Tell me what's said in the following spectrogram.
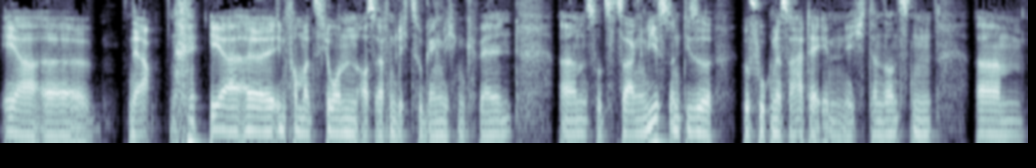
eher äh, ja eher äh, Informationen aus öffentlich zugänglichen Quellen ähm, sozusagen liest und diese Befugnisse hat er eben nicht. Ansonsten ähm,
